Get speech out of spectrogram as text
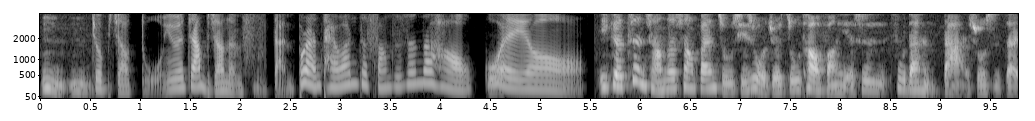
嗯嗯，就比较多，因为这样比较能负担。不然台湾的房子真的好贵哦。一个正常的上班族，其实我觉得租套房也是负担很大。说实在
